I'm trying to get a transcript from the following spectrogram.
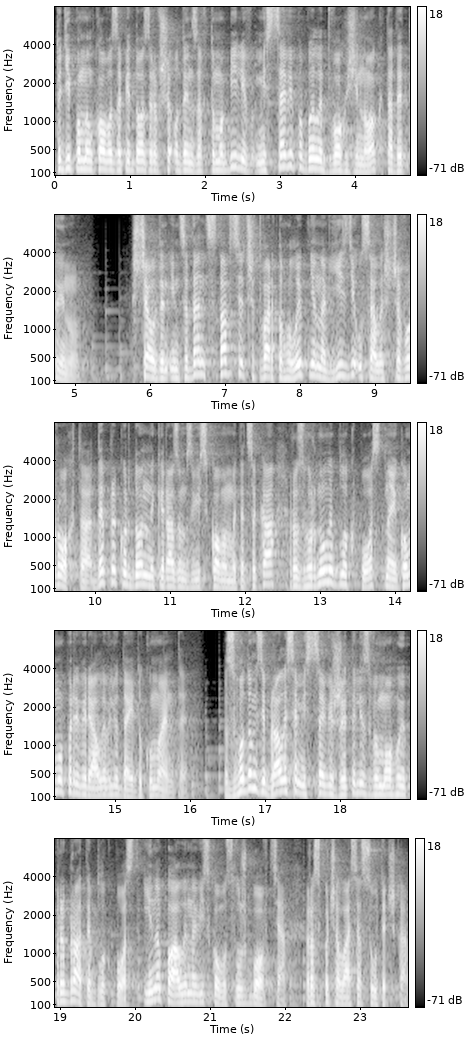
Тоді, помилково запідозривши один з автомобілів, місцеві побили двох жінок та дитину. Ще один інцидент стався 4 липня на в'їзді у селище Ворохта, де прикордонники разом з військовими ТЦК розгорнули блокпост, на якому перевіряли в людей документи. Згодом зібралися місцеві жителі з вимогою прибрати блокпост і напали на військовослужбовця. Розпочалася сутичка.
